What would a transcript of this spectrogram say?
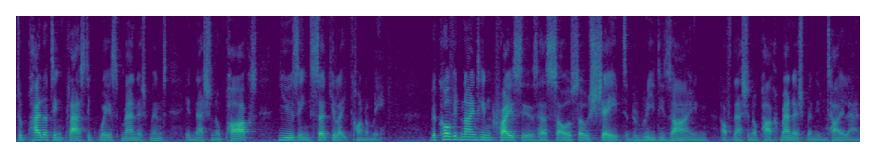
to piloting plastic waste management in national parks using circular economy. The COVID-19 crisis has also shaped the redesign of national park management in Thailand,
